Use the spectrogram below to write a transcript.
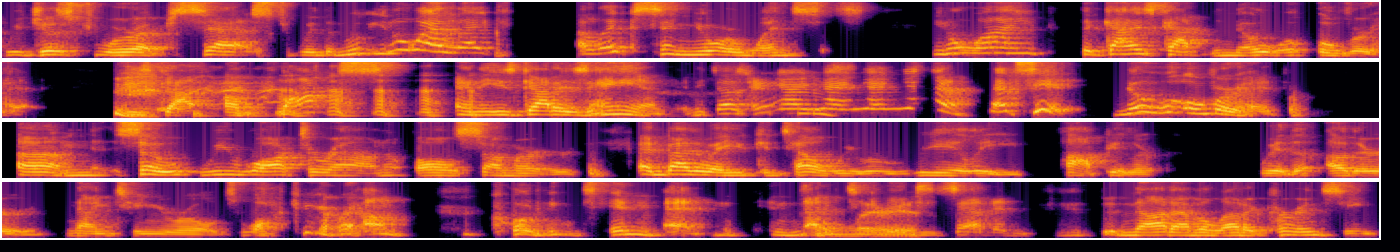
we just were obsessed with the movie. You know I like? I like Senor Wences. You know why? The guy's got no overhead. He's got a box and he's got his hand, and he does. That's it. No overhead. Um, so we walked around all summer. And by the way, you can tell we were really popular with other 19 year olds walking around quoting Tin Men in 1987 did not have a lot of currency.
